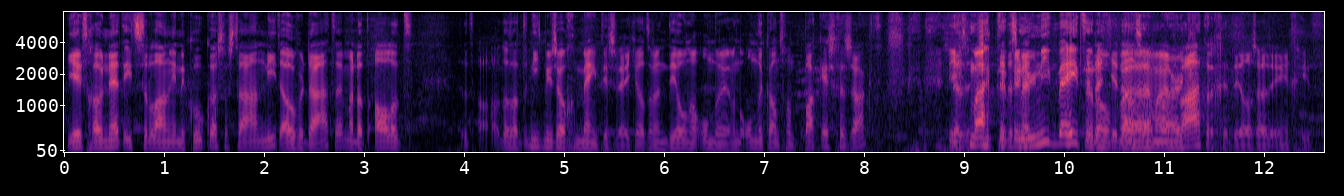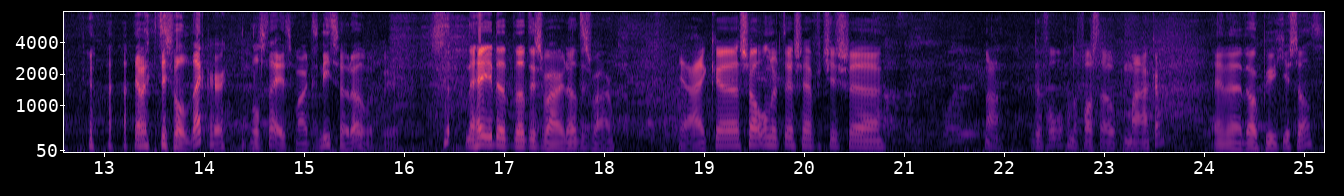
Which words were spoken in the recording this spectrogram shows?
die heeft gewoon net iets te lang in de koelkast gestaan. Niet over datum, maar dat al het... Dat, dat het niet meer zo gemengd is, weet je. Dat er een deel naar onder, van de onderkant van het pak is gezakt. Je Dat maakt dat het er met- nu niet beter dat op, je dan eh, zeg maar, het waterige deel zo erin giet. ja, maar het is wel lekker, nog steeds. Maar het is niet zo romig meer. Nee, dat, dat is waar, dat is waar. Ja, ik eh, zal ondertussen eventjes eh, nou, de volgende vast openmaken. En eh, welk biertje is dat?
